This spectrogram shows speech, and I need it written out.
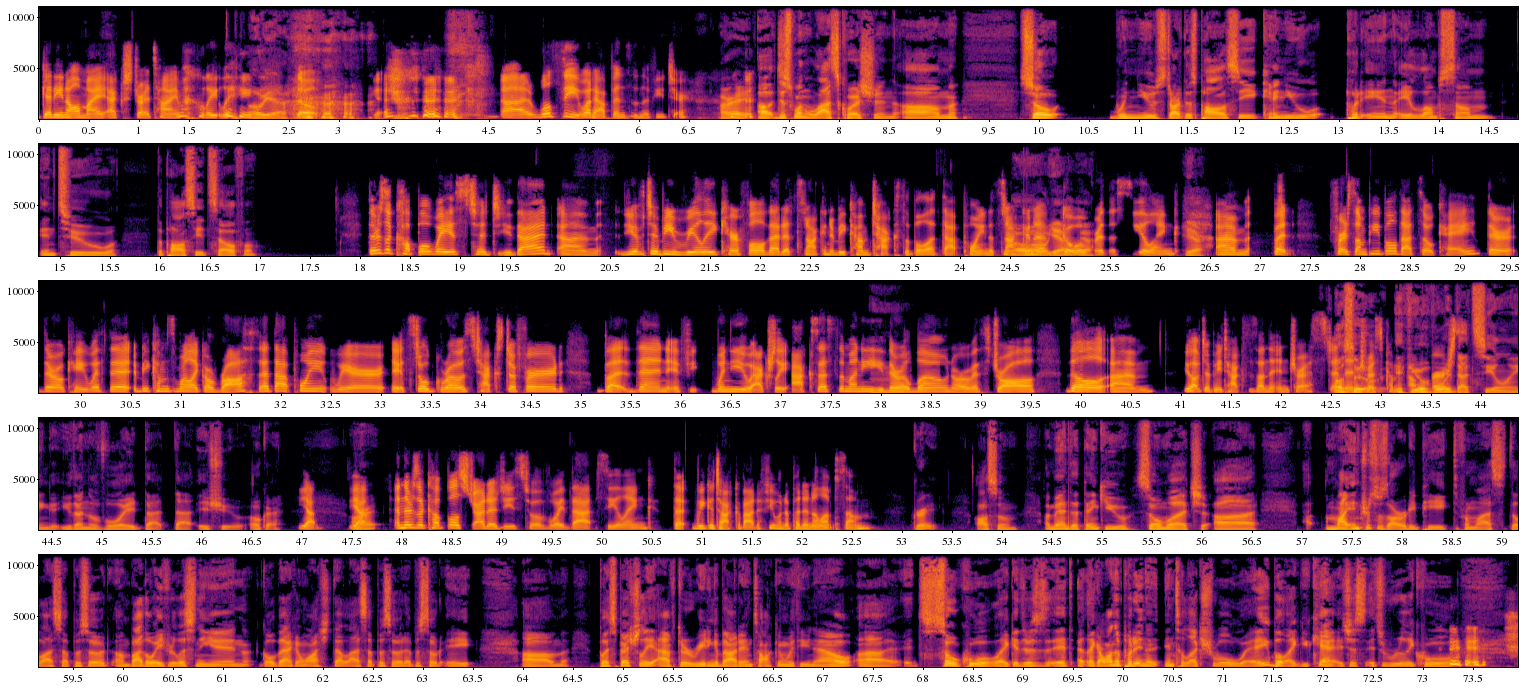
getting all my extra time lately. Oh yeah. so yeah. uh, we'll see what happens in the future. all right. Uh, just one last question. Um, so when you start this policy, can you put in a lump sum into the policy itself? There's a couple ways to do that. Um, you have to be really careful that it's not going to become taxable at that point. It's not oh, going to yeah, go yeah. over the ceiling. Yeah. Um, but for some people that's okay. They're they're okay with it. It becomes more like a roth at that point where it still grows tax deferred but then if you, when you actually access the money mm. either a loan or a withdrawal they'll um you'll have to pay taxes on the interest and oh, the so interest comes if you avoid first. that ceiling you then avoid that that issue. Okay. Yeah. Yeah. Right. and there's a couple strategies to avoid that ceiling that we could talk about if you want to put in a lump sum. Great. Awesome. Amanda thank you so much. Uh my interest was already piqued from last the last episode. Um, by the way, if you're listening in, go back and watch that last episode, episode eight. Um, but especially after reading about it and talking with you now, uh, it's so cool. Like it just it like I want to put it in an intellectual way, but like you can't. It's just it's really cool.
